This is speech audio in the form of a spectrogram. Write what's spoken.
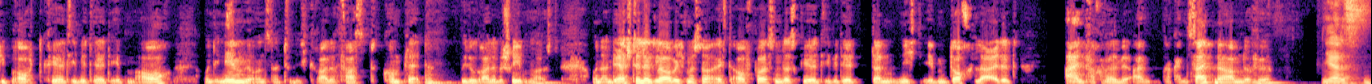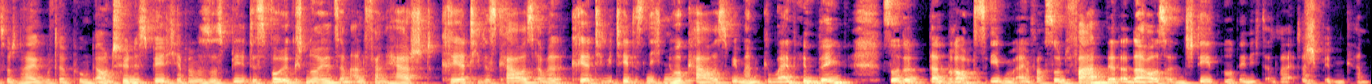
die braucht Kreativität eben auch. Und die nehmen wir uns natürlich gerade fast komplett, mhm. wie du gerade beschrieben hast. Und an der Stelle, glaube ich, müssen wir echt aufpassen, dass Kreativität dann nicht eben doch leidet, einfach weil wir gar keine Zeit mehr haben dafür. Ja, das ist ein total guter Punkt. Auch ein schönes Bild. Ich habe immer so das Bild des Wollknäuels. Am Anfang herrscht kreatives Chaos, aber Kreativität ist nicht nur Chaos, wie man gemeinhin denkt, sondern dann braucht es eben einfach so einen Faden, der dann daraus entsteht, ne, den ich dann weiterspinnen kann.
